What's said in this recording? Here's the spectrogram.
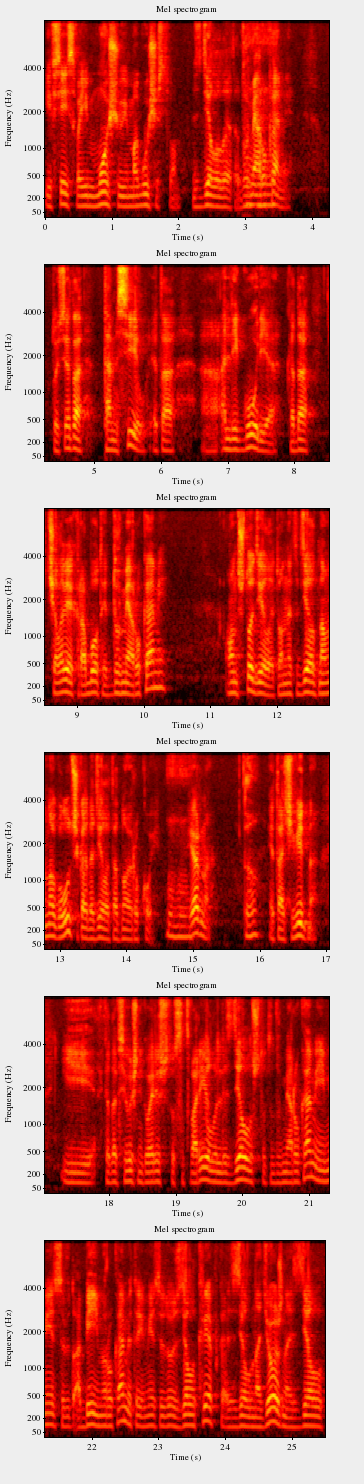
и всей своей мощью и могуществом сделал это двумя mm-hmm. руками. То есть это тамсил, это а, аллегория, когда человек работает двумя руками, он что делает? Он это делает намного лучше, когда делает одной рукой. Угу. Верно? Да. Это очевидно. И когда Всевышний говорит, что сотворил или сделал что-то двумя руками, имеется в виду обеими руками, это имеется в виду сделал крепко, сделал надежно, сделал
